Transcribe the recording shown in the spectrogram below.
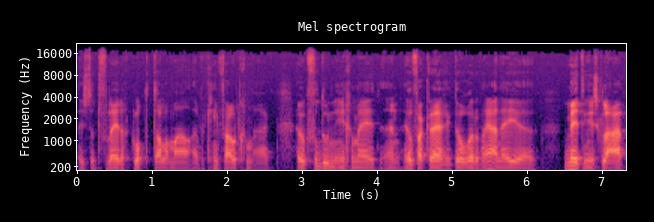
is dat volledig, klopt het allemaal? Heb ik geen fout gemaakt? Heb ik voldoende ingemeten? En heel vaak krijg ik te horen van ja, nee, de meting is klaar.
